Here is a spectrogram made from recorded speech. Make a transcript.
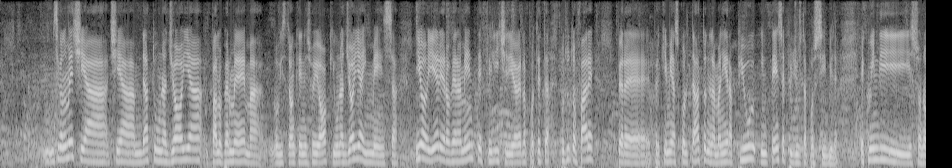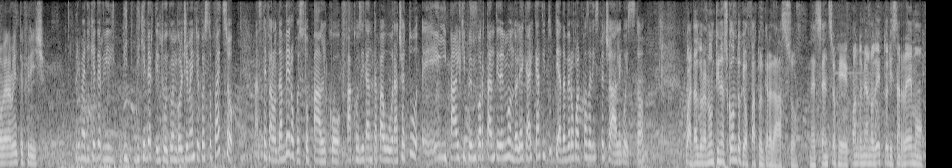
secondo me ci ha, ci ha, dato una gioia, parlo per me, ma l'ho visto anche nei suoi occhi, una gioia immensa. Io ieri ero veramente felice di averla poteta, potuto fare per, eh, per, chi mi ha ascoltato nella maniera più intensa e più giusta possibile e quindi sono veramente felice prima di, di, di, chiederti il tuo coinvolgimento in questo pezzo, ma Stefano, davvero questo palco fa così tanta paura? Cioè tu eh, i palchi più importanti del mondo li hai calcati tutti, ha davvero qualcosa di speciale questo? Guarda, allora non ti nascondo che ho fatto il gradasso, nel senso che quando mi hanno detto di Sanremo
